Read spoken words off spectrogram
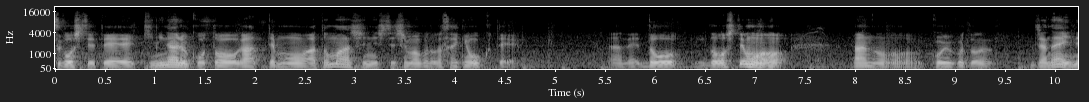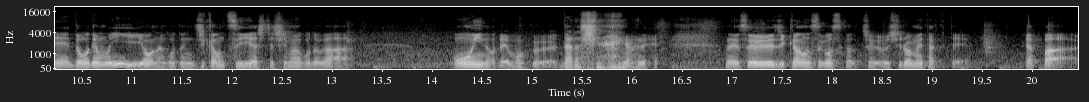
過ごしてて気になることがあっても後回しにしてしまうことが最近多くてなのでどうしてもあのこういうことじゃないねどうでもいいようなことに時間を費やしてしまうことが多いので僕だらしないので。でそういう時間を過ごすことちょっと後ろめたくて。やっぱ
